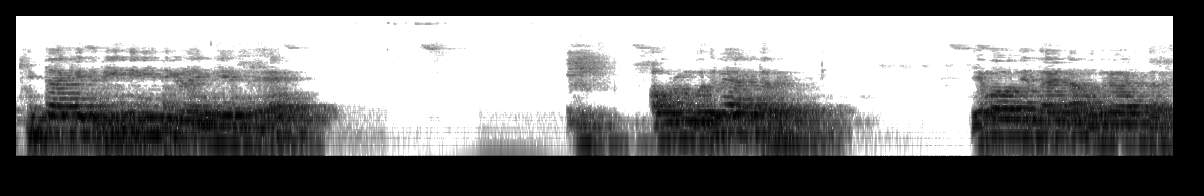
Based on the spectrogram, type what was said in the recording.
ಕಿತ್ತಾಕಿದ ರೀತಿ ನೀತಿಗಳು ಹೆಂಗೆ ಅಂದ್ರೆ ಅವರು ಮದುವೆ ಆಗ್ತಾರೆ. ಹೇಮಾವತಿ ತಾಯಿನ ಮದುವೆ ಆಗ್ತಾರೆ.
